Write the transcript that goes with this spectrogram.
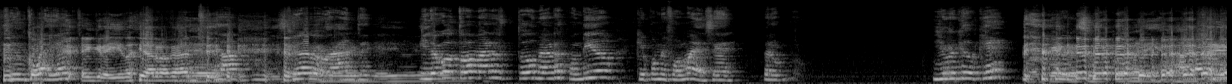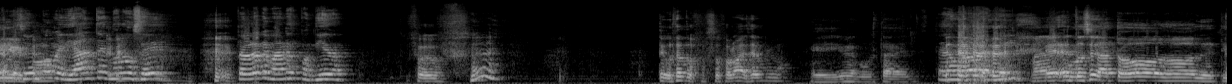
soy un ¿cómo? comediante. engreído y arrogante. Sí, soy arrogante. Y luego todos me, han, todos me han respondido que por mi forma de ser. Pero. ¿Y yo me quedo qué? Porque eres un comediante. Soy un comediante, no lo sé. Pero es lo que me han respondido. ¿Te gusta tu, su forma de ser, primo? Sí, me gusta él. ¿Te enamoras de mí? Me Eh, entonces- gusta todo de ti.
